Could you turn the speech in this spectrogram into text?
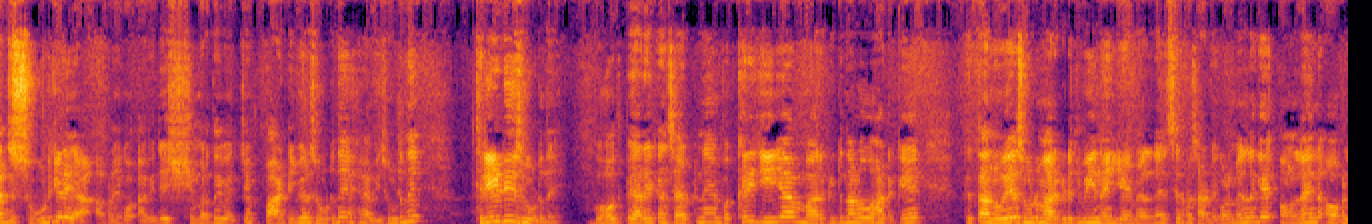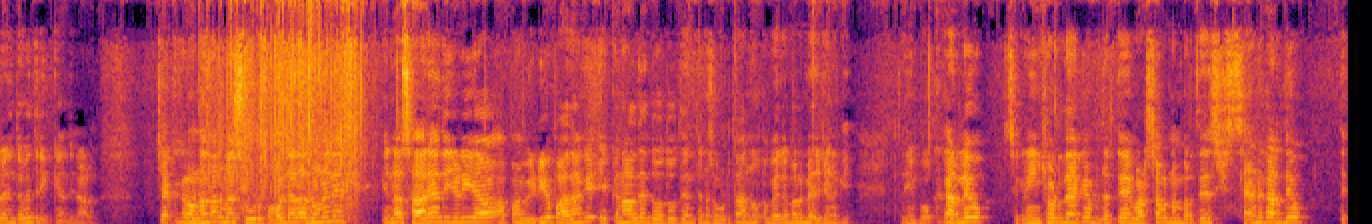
ਅੱਜ ਸੂਟ ਜਿਹੜੇ ਆ, ਆਪਣੇ ਕੋਲ ਅਗੇ ਜੇ ਸ਼ਿਮਰ ਦੇ ਵਿੱਚ, ਪਾਰਟੀ ਵੇਅਰ ਸੂਟ ਨੇ, ਹੈਵੀ ਸੂਟ ਨੇ 3D ਸੂਟ ਨੇ। ਬਹੁਤ ਪਿਆਰੇ ਕਨਸੈਪਟ ਨੇ, ਵੱਖਰੀ ਚੀਜ਼ ਆ ਮਾਰਕੀਟ ਨਾਲੋਂ ਹਟ ਕੇ, ਤੇ ਤੁਹਾਨੂੰ ਇਹ ਸੂਟ ਮਾਰਕੀਟ 'ਚ ਵੀ ਨਹੀਂ ਜੇ ਮਿਲਣੇ, ਸਿਰਫ ਸਾਡੇ ਕੋਲ ਮਿਲਣਗੇ ਆਨਲਾਈਨ ਆਫਲਾਈਨ ਦੋਵੇਂ ਤਰੀਕਿਆਂ ਦੇ ਨਾਲ। ਚੈੱਕ ਕਰਾਉਣਾ ਤੁਹਾਨੂੰ ਮੈਂ, ਸੂਟ ਬਹੁਤ ਜ਼ਿਆਦਾ ਸੋਹਣੇ ਨੇ। ਇਹਨਾਂ ਸਾਰਿਆਂ ਦੀ ਜਿਹੜੀ ਆ, ਆਪਾਂ ਵੀਡੀਓ ਪਾ ਦਾਂਗੇ, ਇੱਕ ਨਾਲ ਦੇ ਦੋ ਦੋ ਤਿੰਨ ਤਿੰਨ ਸੂਟ ਤੁਹਾਨੂੰ ਅਵੇਲੇਬਲ ਮਿਲ ਜਾਣਗੇ। ਤੁਸੀਂ ਬੁੱਕ ਕਰ ਲਿਓ ਸਕਰੀਨਸ਼ਾਟ ਲੈ ਕੇ ਦਿੱਤੇ WhatsApp ਨੰਬਰ ਤੇ ਸੈਂਡ ਕਰ ਦਿਓ ਤੇ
